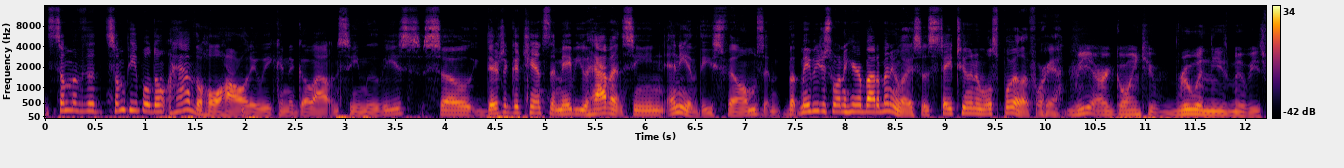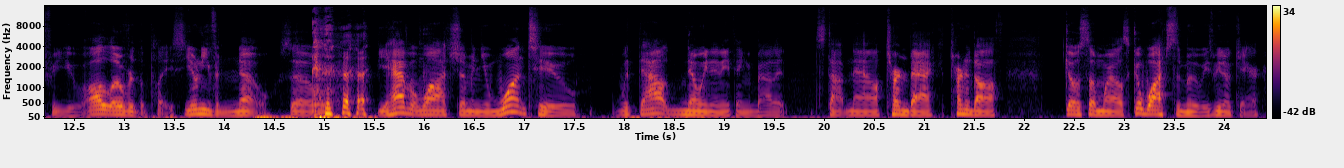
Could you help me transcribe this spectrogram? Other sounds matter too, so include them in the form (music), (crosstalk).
some of the some people don't have the whole holiday weekend to go out and see movies. So there's a good chance that maybe you haven't seen any of these films, but maybe you just want to hear about them anyway. So stay tuned and we'll spoil it for you. We are going to ruin these movies for you all over the place. You don't even know. So (laughs) if you haven't watched them and you want to, without knowing anything about it, stop now, turn back, turn it off, go somewhere else, go watch the movies. We don't care.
